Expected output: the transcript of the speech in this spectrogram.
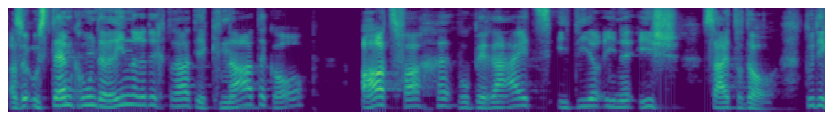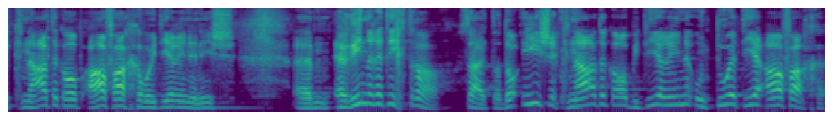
Also aus dem Grund erinnere dich daran, die Gnadengabe anzufachen, wo bereits in dir inne ist, seid ihr da. Du die Gnadengabe anfachen, wo in dir innen ist. Ähm, erinnere dich daran, sagt er. Da ist eine Gnadengabe in dir innen und tu die anfachen.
